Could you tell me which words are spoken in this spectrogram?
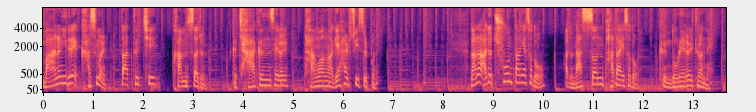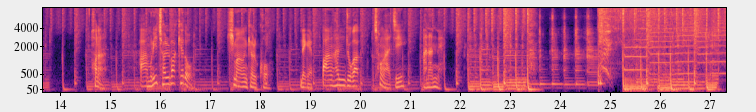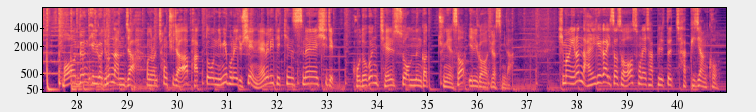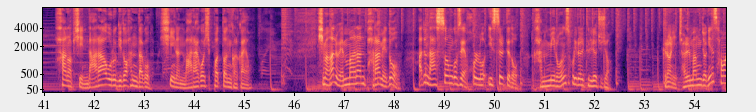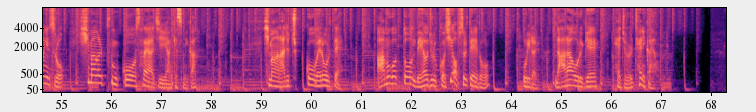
많은 이들의 가슴을 따뜻이 감싸준 그 작은 새를 당황하게 할 수 있을 뿐. 나는 아주 추운 땅에서도 아주 낯선 바다에서도 그 노래를 들었네. 허나 아무리 절박해도 희망은 결코 내게 빵 한 조각 청하지 않았네. 뭐든 읽어주는 남자. 오늘은 청취자 박도훈 님이 보내주신 에밀리 디킨슨의 시집 고독은 잴 수 없는 것 중에서 읽어드렸습니다. 희망에는 날개가 있어서 손에 잡힐 듯 잡히지 않고 한없이 날아오르기도 한다고 시인은 말하고 싶었던 걸까요? 희망은 웬만한 바람에도 아주 낯선 곳에 홀로 있을 때도 감미로운 소리를 들려주죠. 그러니 절망적인 상황일수록 희망을 품고 살아야지 않겠습니까? 희망은 아주 춥고 외로울 때, 아무것도 내어줄 것이 없을 때에도 우리를 날아오르게 해줄 테니까요.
